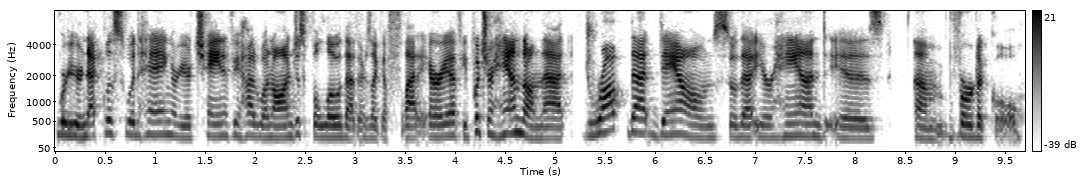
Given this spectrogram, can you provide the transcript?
where your necklace would hang or your chain if you had one on. Just below that, there's like a flat area. If you put your hand on that, drop that down so that your hand is um, vertical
